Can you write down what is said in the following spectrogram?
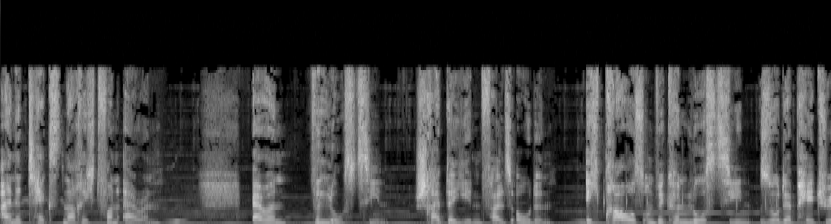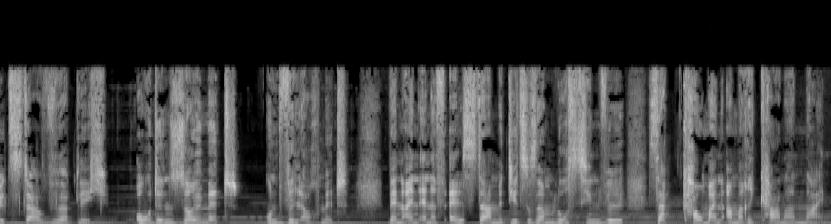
eine Textnachricht von Aaron. Aaron will losziehen, schreibt er jedenfalls Odin. Ich brauch's und wir können losziehen, so der Patriot-Star wörtlich. Odin soll mit und will auch mit. Wenn ein NFL-Star mit dir zusammen losziehen will, sagt kaum ein Amerikaner Nein.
